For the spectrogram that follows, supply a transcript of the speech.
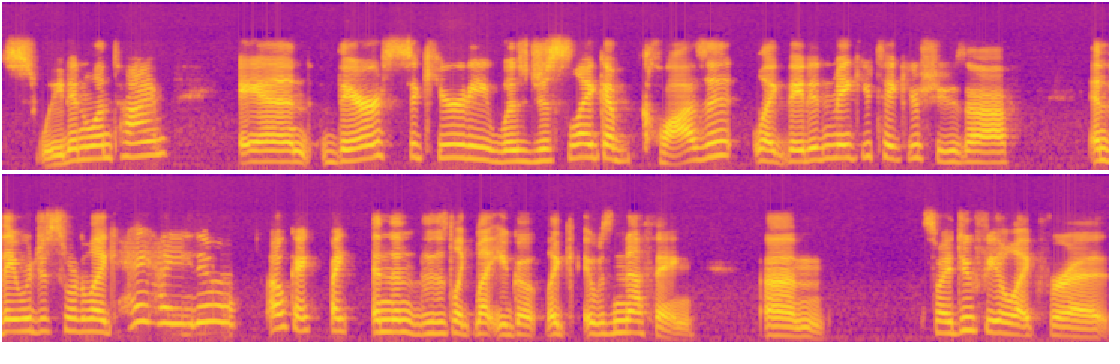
Sweden one time. And their security was just like a closet. Like they didn't make you take your shoes off and they were just sort of like, "Hey, how you doing? Okay, bye," and then they just like let you go. Like it was nothing. Um, so I do feel like for a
